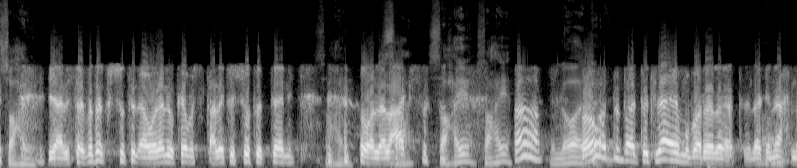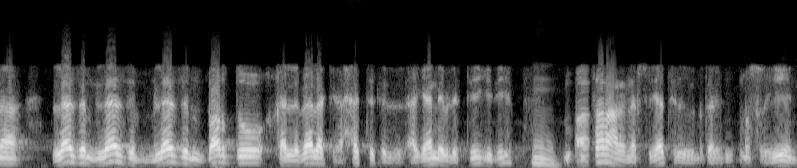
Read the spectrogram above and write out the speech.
صحيح. يعني سيبتك الشوط الأولاني وكبست عليك الشوط الثاني صحيح. ولا العكس؟ صحيح صحيح. آه. اللي هو فهو بيبقى بتلاقي مبررات لكن آه. إحنا لازم لازم لازم برضو خلي بالك حتة الأجانب اللي بتيجي دي. مأثرة على نفسيات المدربين المصريين.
